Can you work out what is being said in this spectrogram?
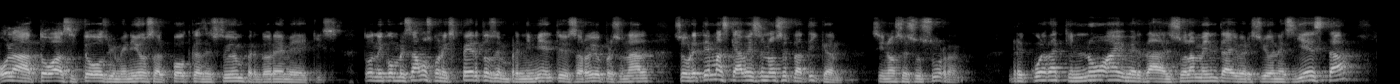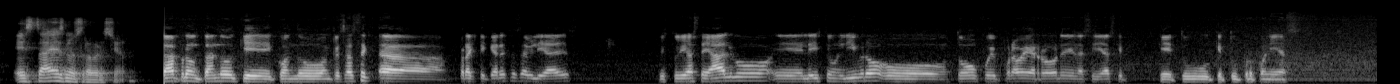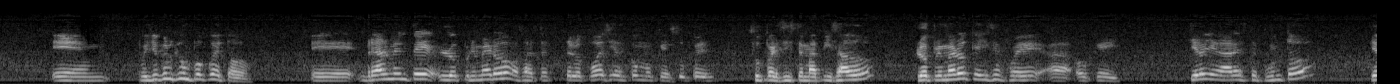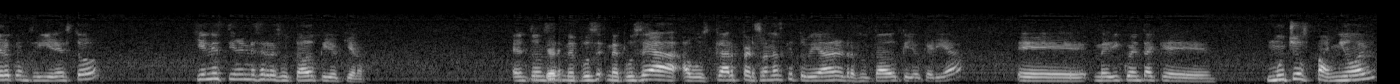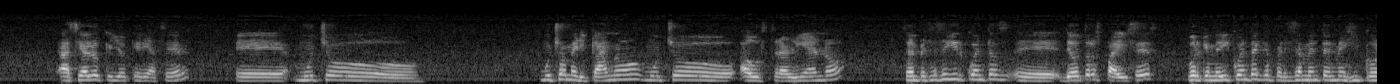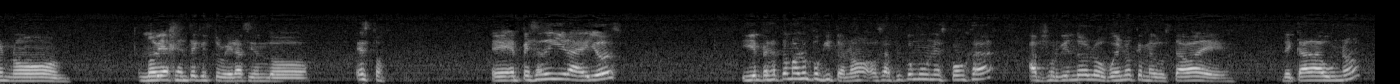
Hola a todas y todos, bienvenidos al podcast de Estudio Emprendedor MX, donde conversamos con expertos de emprendimiento y desarrollo personal sobre temas que a veces no se platican, sino se susurran. Recuerda que no hay verdades, solamente hay versiones y esta, esta es nuestra versión. Estaba preguntando que cuando empezaste a practicar estas habilidades, ¿estudiaste algo, eh, leíste un libro o todo fue prueba y error de las ideas que, que, tú, que tú proponías? Eh, pues yo creo que un poco de todo. Eh, realmente lo primero, o sea, te, lo puedo decir como que súper super sistematizado. Lo primero que hice fue, uh, ok, quiero llegar a este punto, quiero conseguir esto. ¿Quiénes tienen ese resultado que yo quiero? Entonces me puse, me puse a, a, buscar personas que tuvieran el resultado que yo quería. Eh, me di cuenta que mucho español hacía lo que yo quería hacer eh, mucho, mucho americano, mucho australiano. O sea, empecé a seguir cuentas eh, de otros países porque me di cuenta que precisamente en México no, no había gente que estuviera haciendo esto. Eh, empecé a seguir a ellos y empecé a tomar un poquito, ¿no? O sea, fui como una esponja absorbiendo lo bueno que me gustaba de, de cada uno.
